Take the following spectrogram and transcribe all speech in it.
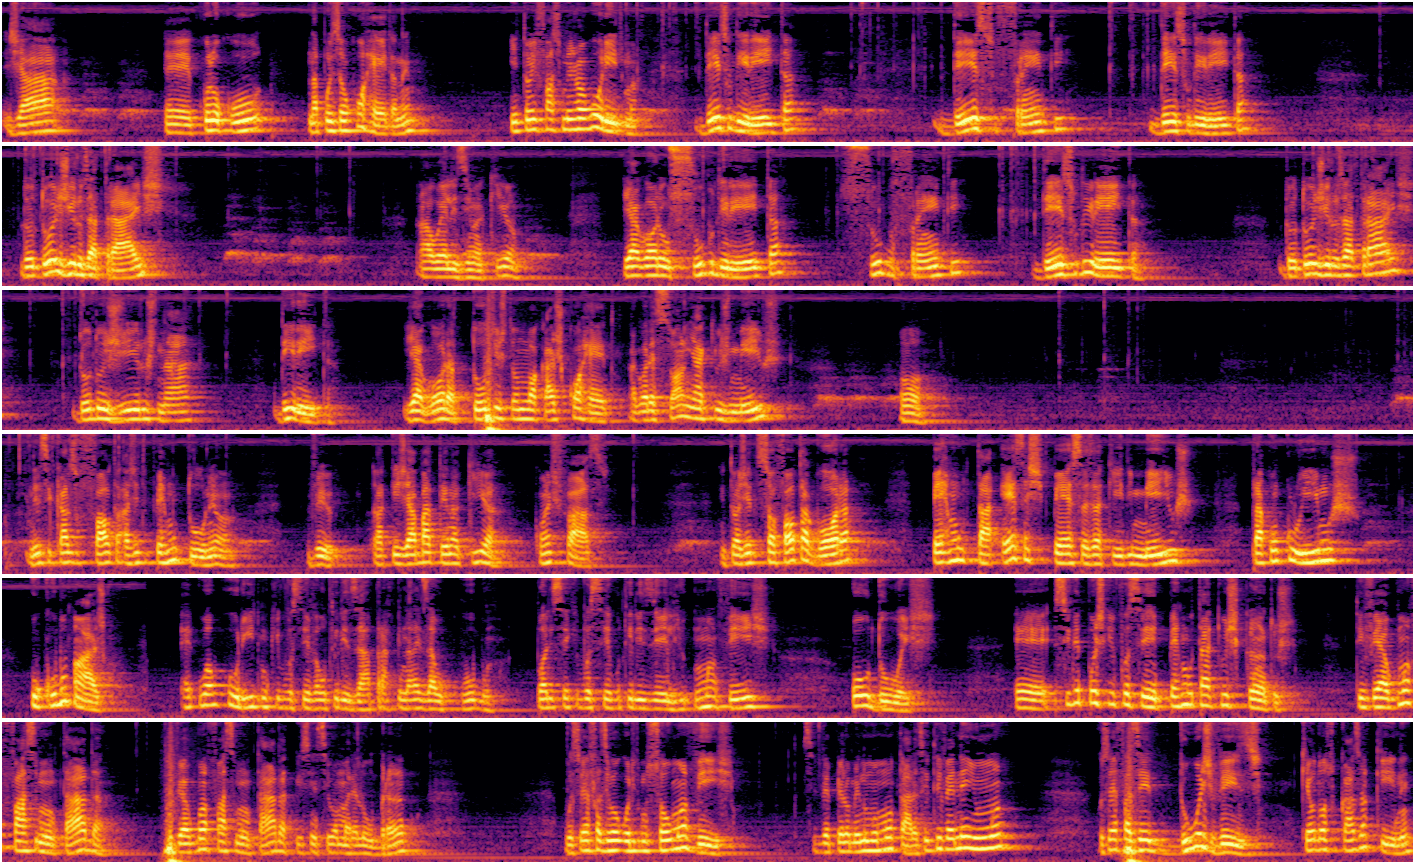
já é, colocou na posição correta, né? Então eu faço o mesmo algoritmo. Desço direita, desço frente, desço direita, Dou dois giros atrás. Ah, o Lzinho aqui, ó. E agora eu subo direita, subo frente, desço direita. Dou dois giros atrás, dou dois giros na direita. E agora todos estão no locais corretos. Agora é só alinhar aqui os meios. Ó, Nesse caso, falta, a gente permutou, né? Ó. Viu? Aqui já batendo aqui, ó, com as faces. Então, a gente só falta agora permutar essas peças aqui de meios para concluirmos o cubo mágico. É o algoritmo que você vai utilizar para finalizar o cubo. Pode ser que você utilize ele uma vez ou duas. É, se depois que você permutar aqui os cantos tiver alguma face montada, tiver alguma face montada, o amarelo ou branco, você vai fazer o algoritmo só uma vez. Se tiver pelo menos uma montada. Se tiver nenhuma, você vai fazer duas vezes, que é o nosso caso aqui, né?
